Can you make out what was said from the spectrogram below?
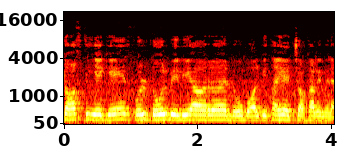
टॉस थी ये गेंद फुल टोल भी लिया और नो बॉल भी था। ये चौका भी मिला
